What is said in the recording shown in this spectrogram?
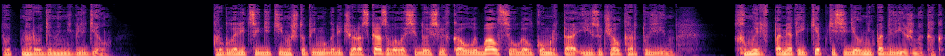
Тот на родину не глядел. Круглолицый детина что-то ему горячо рассказывал, а Седой слегка улыбался уголком рта и изучал карту вин. Хмырь в помятой кепке сидел неподвижно, как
